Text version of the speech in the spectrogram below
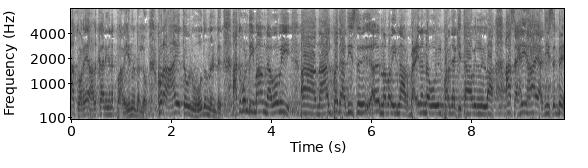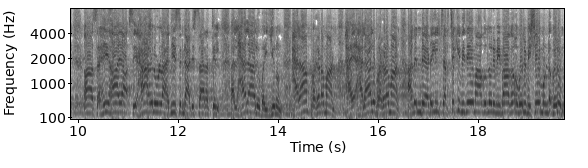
ആ കുറെ ആൾക്കാർ ഇങ്ങനെ പറയുന്നുണ്ടല്ലോ. കുറെ ആയത്തെ ഒരു ഓതുന്നുണ്ട്. അതുകൊണ്ട് ഇമാം നവവി നാൽപ്പത് ഹദീസ് എന്ന് പറയുന്ന അർബൈന നവവിൽ പറഞ്ഞ കിതാബിലുള്ള ആ സഹിഹായ ഹദീസിന്റെ ആ സഹിഹായ സിഹാഹിലുള്ള ഹദീസിന്റെ അടിസ്ഥാനത്തിൽ അൽ ഹലാലു ബയ്യനുൻ ഹലാം പ്രകടമാണ് ഹലാൽ ഹലാൽ അതിന്റെ ഇടയിൽ ചർച്ചയ്ക്ക് വിധേയമാകുന്ന ഒരു വിഭാഗം ഒരു വിഷയമുണ്ട് വരും.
